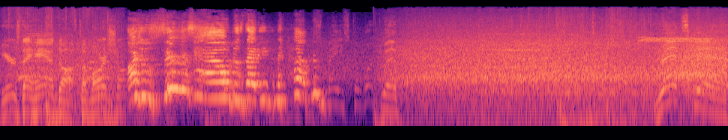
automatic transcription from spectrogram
Here's the handoff to Marshall. Are you serious? How does that even happen? Space to work with. Redskin.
